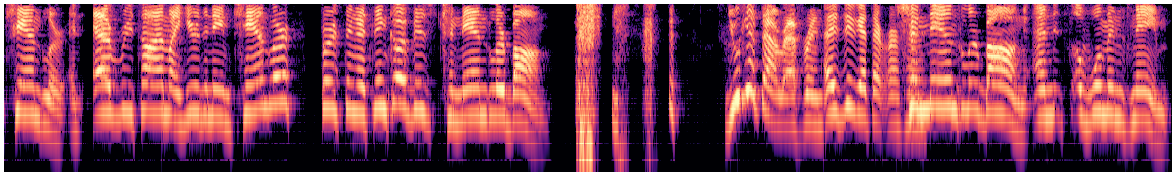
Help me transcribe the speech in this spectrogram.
Chandler. And every time I hear the name Chandler, first thing I think of is Chanandler Bong. you get that reference? I do get that reference. Chanandler Bong, and it's a woman's name.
